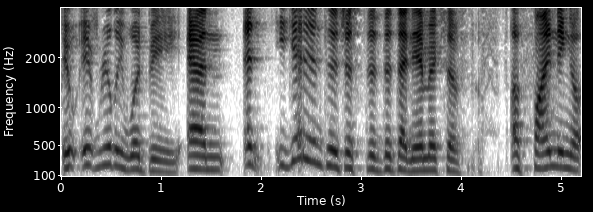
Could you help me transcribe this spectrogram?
It it really would be, and and you get into just the, the dynamics of of finding a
